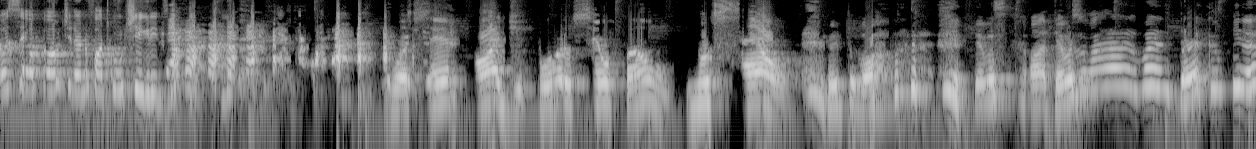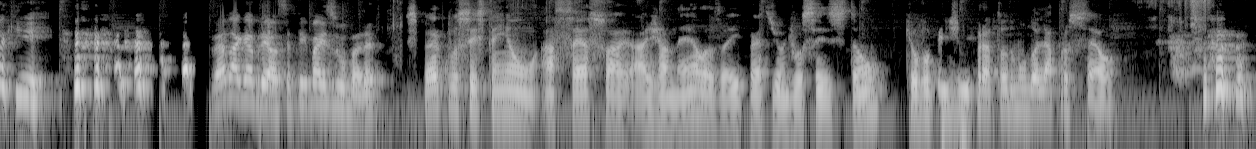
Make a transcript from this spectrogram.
O seu pão tirando foto com um tigre. Você pode pôr o seu pão no céu. muito bom. temos, ó, temos uma, uma ideia campeã aqui. Vai lá, Gabriel, você tem mais uma, né? Espero que vocês tenham acesso a- às janelas aí perto de onde vocês estão, que eu vou pedir para todo mundo olhar para o céu,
